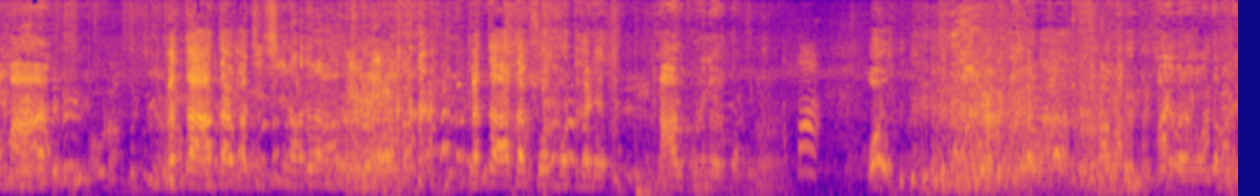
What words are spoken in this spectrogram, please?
அம்மா பெத்த ஆத்தா அச்சிரிச்சு நடக்கிறாங்க பெத்த ஆத்தாவுக்கு சோறு போறது கிடையாது. நாலு பிள்ளைங்க இருந்தோம். ஓ வரவா. மாய வராங்க வந்தா வாங்க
